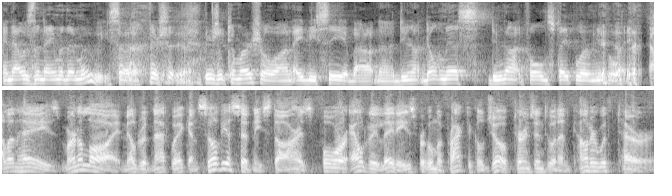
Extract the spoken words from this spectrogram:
and that was the name of the movie. So there's a, yeah. there's a commercial on ABC about uh, do not don't miss, do not fold, staple, or mutilate. Helen Hayes, Myrna Loy, Mildred Natwick, and Sylvia Sidney star as four elderly ladies for whom a practical joke turns into an encounter with terror.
